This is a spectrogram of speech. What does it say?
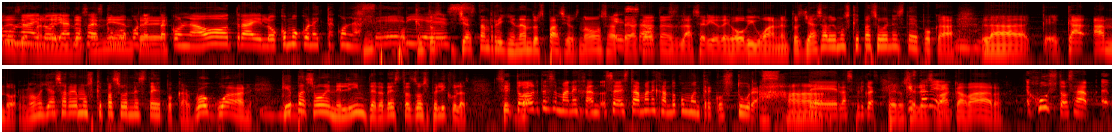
propiedades una de y luego manera ya no sabes cómo independiente. conecta con la otra y luego cómo conecta con las Sí, series. porque entonces ya están rellenando espacios, ¿no? O sea, te acabo de tener la serie de Obi-Wan, entonces ya sabemos qué pasó en esta época. La eh, Andor, ¿no? Ya sabemos qué pasó en esta época. Rogue One, ¿qué pasó en el inter de estas dos películas? Sí, Se todo va- ahorita se manejando, se está manejando como entre costuras Ajá. de las películas. pero se les va a acabar. Justo, o sea, eh,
